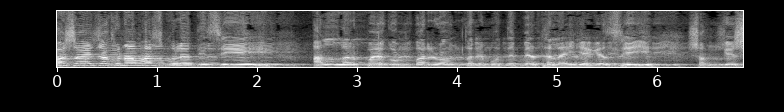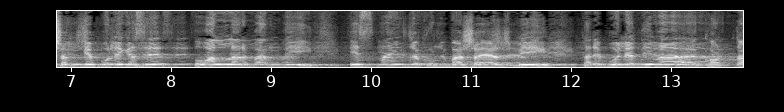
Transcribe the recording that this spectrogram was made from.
ভাষায় যখন আওয়াজ গুলে দিছি, আল্লাহর পয়গম্বরের অন্তরের মধ্যে ব্যথা লাগিয়ে গেছে। সঙ্গে সঙ্গে বলে গেছে, ও আল্লাহর বান্দি, ইসমাইল যখন বাসায় আসবি, তারে বলে দিবা, ঘরটা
